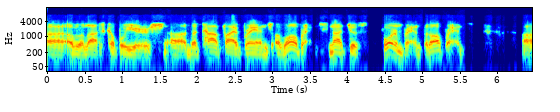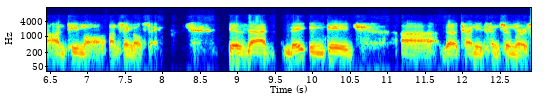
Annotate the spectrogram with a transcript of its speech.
over the last couple years the top five brands of all brands, not just foreign brands but all brands on Tmall on Singles Day is that they engage uh, the Chinese consumers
